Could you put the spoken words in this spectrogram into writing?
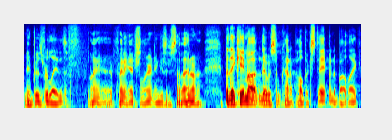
maybe it was related to fi- uh, financial earnings or something. I don't know. But they came out and there was some kind of public statement about like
